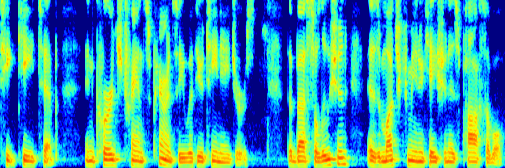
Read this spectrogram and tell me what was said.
t- key tip encourage transparency with your teenagers. The best solution as much communication as possible.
